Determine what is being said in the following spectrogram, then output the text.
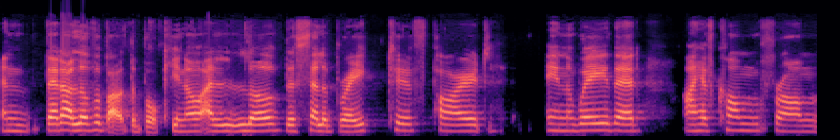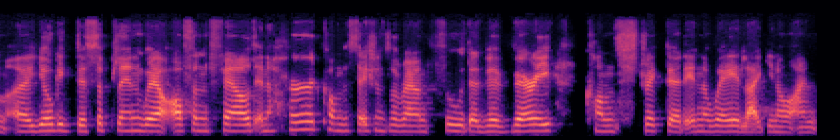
and that i love about the book you know i love the celebrative part in a way that i have come from a yogic discipline where i often felt and heard conversations around food that were very constricted in a way like you know i'm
